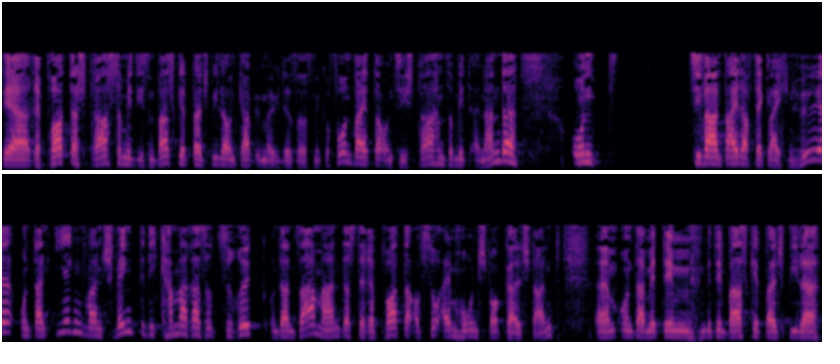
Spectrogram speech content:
der Reporter sprach so mit diesem Basketballspieler und gab immer wieder so das Mikrofon weiter und sie sprachen so miteinander und Sie waren beide auf der gleichen Höhe und dann irgendwann schwenkte die Kamera so zurück und dann sah man, dass der Reporter auf so einem hohen Stockerl stand ähm, und da mit dem, mit dem Basketballspieler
